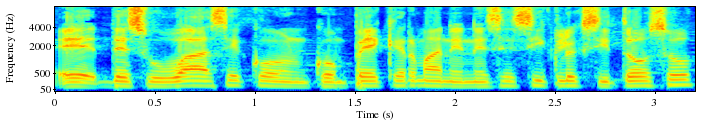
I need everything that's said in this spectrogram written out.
eh, de su base con, con Peckerman en ese ciclo exitoso.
